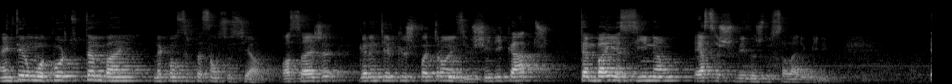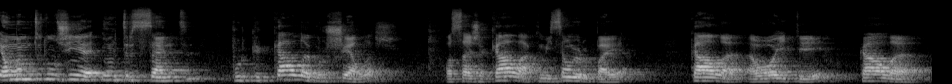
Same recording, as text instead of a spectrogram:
em ter um acordo também na concertação social. Ou seja, garantir que os patrões e os sindicatos também assinam essas subidas do salário mínimo. É uma metodologia interessante porque cala Bruxelas, ou seja, cala a Comissão Europeia, cala a OIT, cala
